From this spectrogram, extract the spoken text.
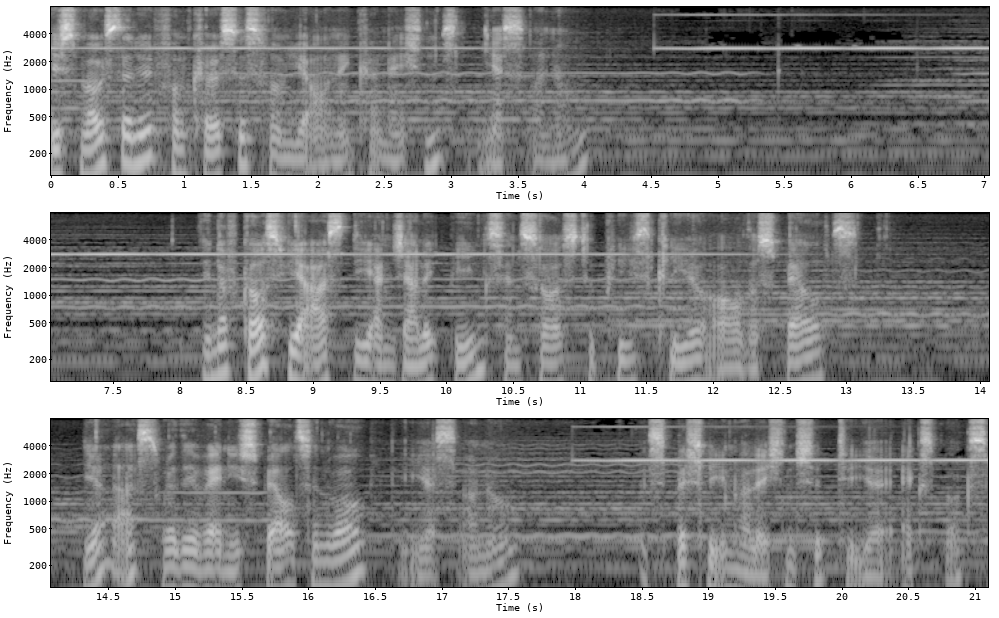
Is most of it from curses from your own incarnations? Yes or no? And of course we ask the angelic beings and source to please clear all the spells. Yeah, ask whether there were any spells involved, yes or no, especially in relationship to your Xbox.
